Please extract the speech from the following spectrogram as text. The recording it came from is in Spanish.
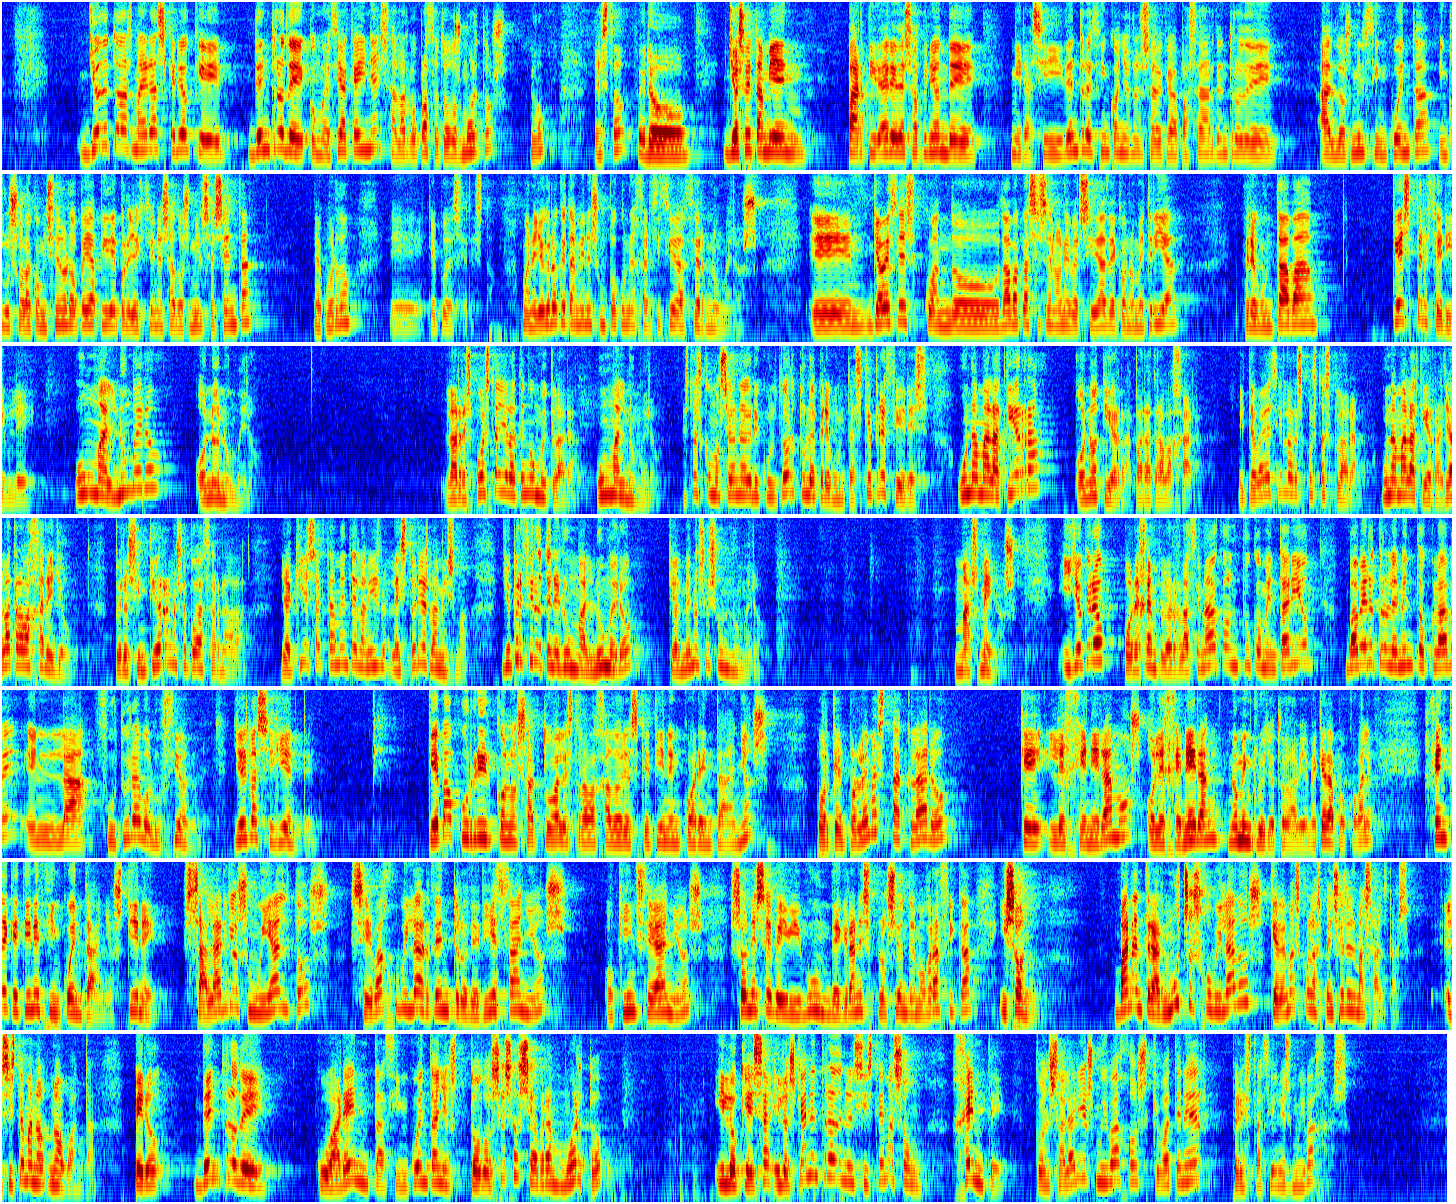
Yo de todas maneras creo que dentro de, como decía Keynes, a largo plazo todos muertos, ¿no? Esto, pero yo soy también partidario de esa opinión de, mira, si dentro de cinco años no se sabe qué va a pasar, dentro de al 2050, incluso la Comisión Europea pide proyecciones a 2060, ¿de acuerdo? Eh, ¿Qué puede ser esto? Bueno, yo creo que también es un poco un ejercicio de hacer números. Eh, yo a veces cuando daba clases en la Universidad de Econometría, preguntaba, ¿qué es preferible? ¿Un mal número o no número? La respuesta yo la tengo muy clara, un mal número. Esto es como si a un agricultor tú le preguntas, ¿qué prefieres? ¿Una mala tierra o no tierra para trabajar? Y te va a decir la respuesta es clara, una mala tierra, ya la trabajaré yo, pero sin tierra no se puede hacer nada. Y aquí exactamente la, misma, la historia es la misma. Yo prefiero tener un mal número que al menos es un número. Más menos. Y yo creo, por ejemplo, relacionado con tu comentario, va a haber otro elemento clave en la futura evolución, y es la siguiente. ¿Qué va a ocurrir con los actuales trabajadores que tienen 40 años? Porque el problema está claro que le generamos, o le generan, no me incluyo todavía, me queda poco, ¿vale? Gente que tiene 50 años, tiene salarios muy altos, se va a jubilar dentro de 10 años o 15 años, son ese baby boom de gran explosión demográfica y son van a entrar muchos jubilados que además con las pensiones más altas. El sistema no, aguanta. Pero dentro de 40, 50 años, todos esos se habrán muerto y, los que han entrado en el sistema son gente con salarios muy bajos que va a tener prestaciones muy bajas.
